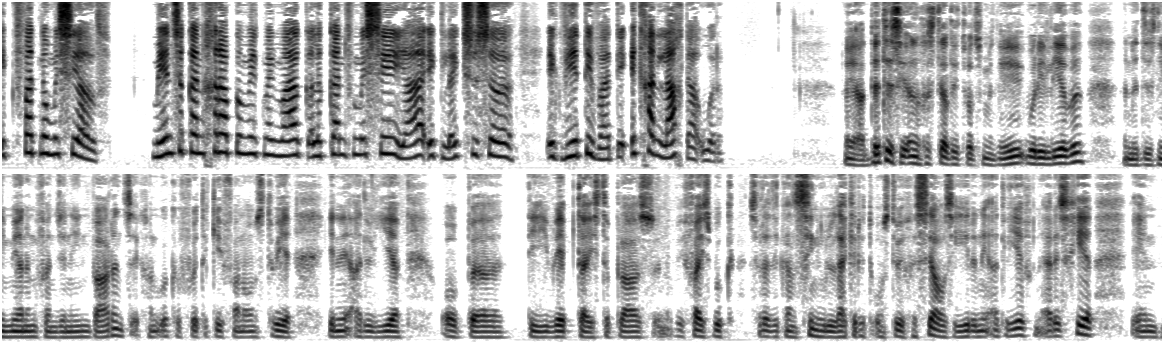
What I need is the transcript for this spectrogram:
ek vat nou myself. Mense kan grappe met my maak. Hulle kan vir my sê, "Ja, ek lyk soos 'n ek weet nie wat nie. Ek gaan lag daaroor." Nou ja, dit is die ingesteldheid wat ons met hier oor die lewe en dit is die mening van Janine Barends. Ek gaan ook 'n fotootjie van ons twee hier in die ateljee op uh, die webtuiste plaas en op die Facebook sodat jy kan sien hoe lekker dit ons twee gesels hier in die ateljee van RSG en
